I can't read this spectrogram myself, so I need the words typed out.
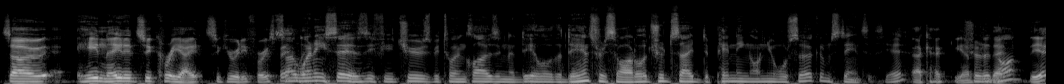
So he needed to create security for his family. So when he says if you choose between closing the deal or the dance recital, it should say depending on your circumstances. Yeah, okay, yeah, Should it that- not? Yeah,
